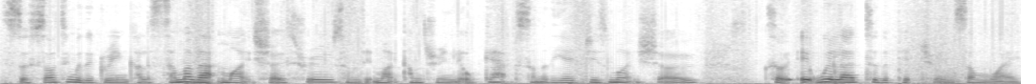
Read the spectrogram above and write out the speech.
So starting with the green colour, some of that might show through, some of it might come through in little gaps, some of the edges might show. So it will add to the picture in some way.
